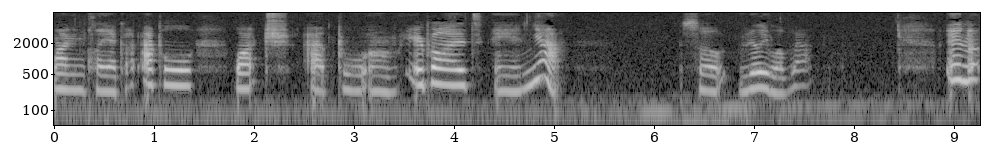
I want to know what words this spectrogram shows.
modern clay. I got Apple Watch, Apple um AirPods, and yeah. So really love that. And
